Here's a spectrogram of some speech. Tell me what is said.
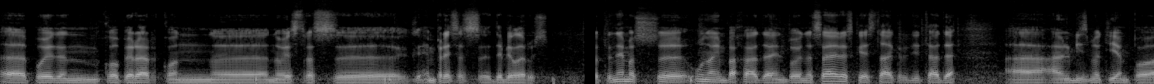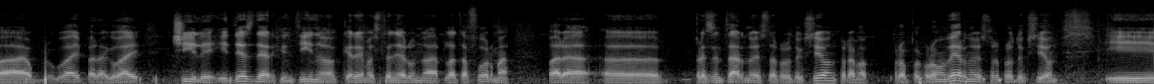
ah, puedan cooperar con ah, nuestras empresas de Belarus. Tenemos una embajada en Buenos Aires que está acreditada al mismo tiempo a Uruguay, Paraguay, Chile y desde Argentina queremos tener una plataforma para eh, presentar nuestra producción, para promover nuestra producción y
